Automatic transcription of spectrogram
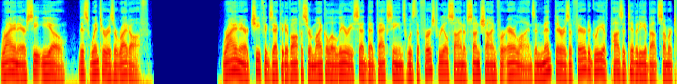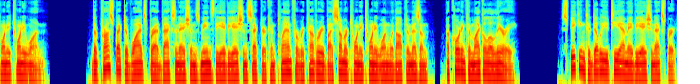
Ryanair CEO, this winter is a write off. Ryanair Chief Executive Officer Michael O'Leary said that vaccines was the first real sign of sunshine for airlines and meant there is a fair degree of positivity about summer 2021. The prospect of widespread vaccinations means the aviation sector can plan for recovery by summer 2021 with optimism, according to Michael O'Leary. Speaking to WTM aviation expert,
